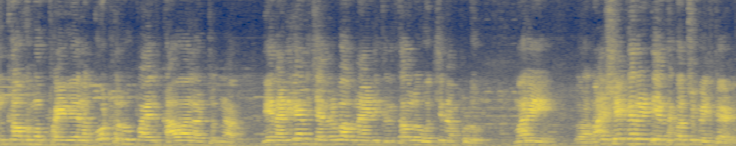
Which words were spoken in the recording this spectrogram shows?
ఇంకా ఒక ముప్పై వేల కోట్ల రూపాయలు కావాలంటున్నారు. నేను అడిగాను చంద్రబాబు నాయుడు క్రితంలో వచ్చినప్పుడు మరి రాజశేఖర్ రెడ్డి ఎంత ఖర్చు పెట్టాడు?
